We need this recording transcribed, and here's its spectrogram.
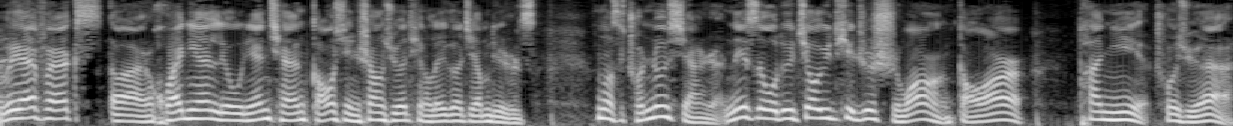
VFX，呃，怀念六年前高薪上学听了一个节目的日子。我是纯正西安人，那时候对教育体制失望，高二叛逆辍学。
